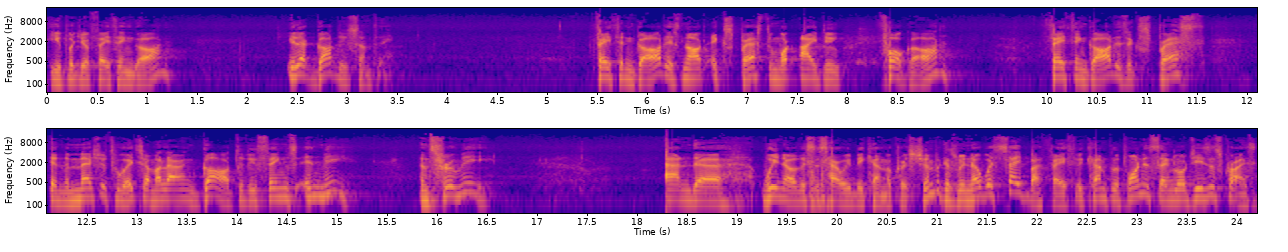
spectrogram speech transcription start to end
You put your faith in God, you let God do something. Faith in God is not expressed in what I do for God. Faith in God is expressed in the measure to which I'm allowing God to do things in me and through me. And uh, we know this is how we become a Christian because we know we're saved by faith. We come to the point of saying, Lord Jesus Christ,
